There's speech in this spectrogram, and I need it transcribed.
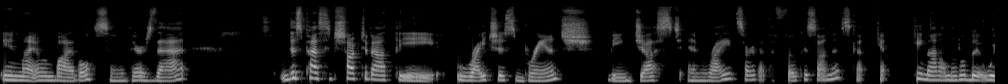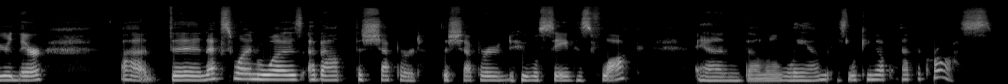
in my own Bible, so there's that. This passage talked about the righteous branch being just and right. Sorry about the focus on this, came out a little bit weird there. Uh, the next one was about the shepherd, the shepherd who will save his flock. And the little lamb is looking up at the cross,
